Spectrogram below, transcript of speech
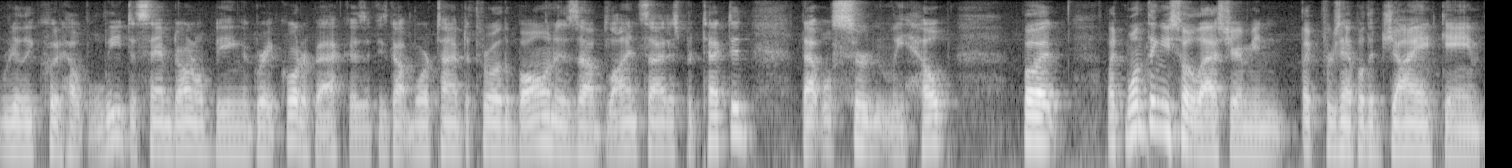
really could help lead to Sam Darnold being a great quarterback. Because if he's got more time to throw the ball and his uh, blind side is protected, that will certainly help. But like one thing you saw last year, I mean, like for example, the Giant game,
